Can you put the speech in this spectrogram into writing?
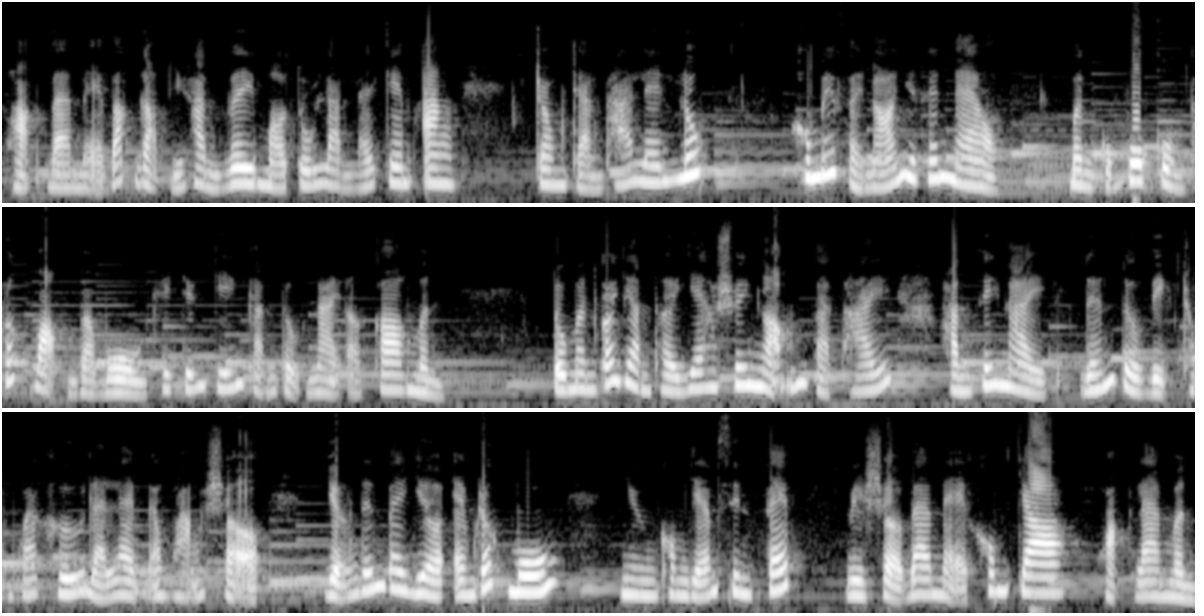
hoặc bà mẹ bắt gặp những hành vi mở tủ lạnh lấy kem ăn trong trạng thái lén lút, không biết phải nói như thế nào. Mình cũng vô cùng thất vọng và buồn khi chứng kiến cảnh tượng này ở con mình tụi mình có dành thời gian suy ngẫm và thấy hành vi này đến từ việc trong quá khứ đã làm em hoảng sợ. Dẫn đến bây giờ em rất muốn, nhưng không dám xin phép vì sợ ba mẹ không cho hoặc la mình.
